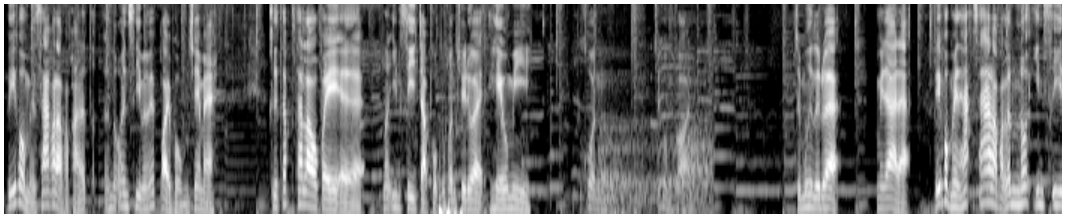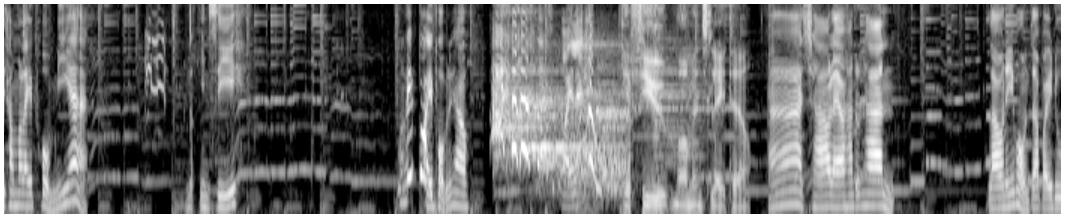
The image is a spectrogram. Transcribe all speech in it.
เฮ้ยผมเห็นซากประหลาดผ่านๆแล้วน้องอินซีมันไม่ปล่อยผมใช่ไหมคือถ้าถ้าเราไปเอ่อน้องอินซีจับผมทุกคนช่วยด้วยเฮลมีทุกคนช่วยผมก่อน จะมืดเลยด้วย ไม่ได้แล้ว เฮ้ยผมเห็นฮะซากประหลาดผ่านๆแล้วน้องอินซีทำอะไรผมเนี่ยน้องอินซีมันไม่ปล่อยผมเลยเอาปล่อยแล้ว A few moments later. อ่าเช้าแล้วฮะทุกท่าน เรานี้ผมจะไปดู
